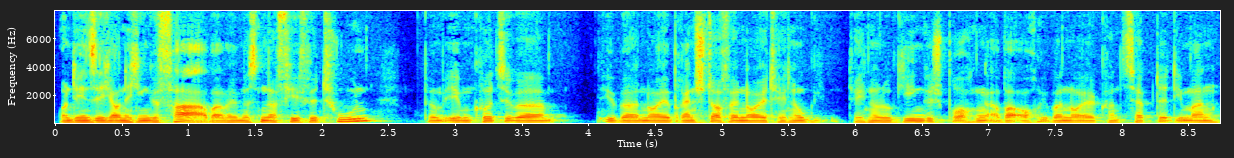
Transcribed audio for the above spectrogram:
Und den sehe ich auch nicht in Gefahr, aber wir müssen da viel für tun. Wir haben eben kurz über über neue Brennstoffe, neue Technologien gesprochen, aber auch über neue Konzepte, die man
